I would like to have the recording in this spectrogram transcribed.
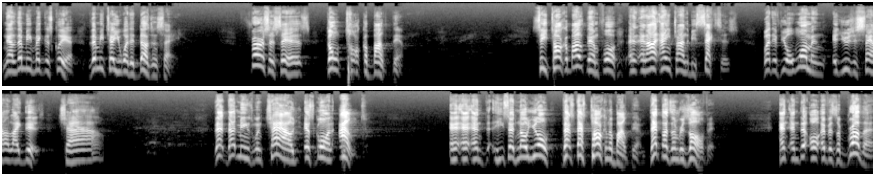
Now, let me make this clear. Let me tell you what it doesn't say. First, it says, don't talk about them. See, talk about them for, and, and I, I ain't trying to be sexist, but if you're a woman, it usually sounds like this Child, that, that means when child is going out. And, and, and, he said, no, you don't, that's, that's talking about them. That doesn't resolve it. And, and the, or if it's a brother,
